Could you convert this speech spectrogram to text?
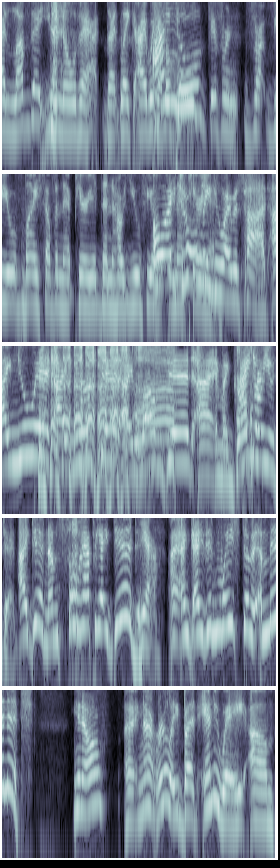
I love that you know that. That like I would have I a knew- whole different v- view of myself in that period than how you feel. Oh, I totally period. knew I was hot. I knew it. I worked it. I loved it. I, and my girlfriend. I know you did. I did, and I'm so happy I did. Yeah. I I, I didn't waste a, a minute. You know, uh, not really, but anyway. Um,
